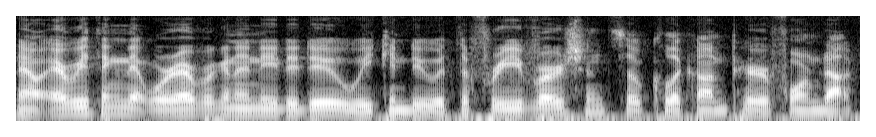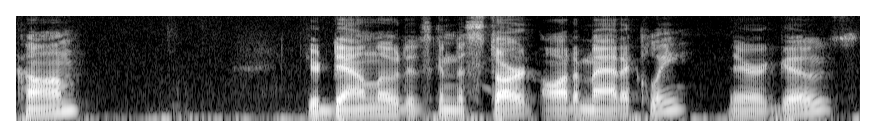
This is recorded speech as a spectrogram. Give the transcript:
Now everything that we're ever going to need to do we can do with the free version, so click on piriform.com. Your download is going to start automatically. There it goes.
